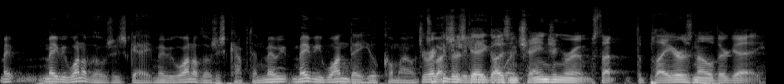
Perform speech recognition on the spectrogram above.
maybe one of those is gay. Maybe one of those is captain. Maybe maybe one day he'll come out. Do you reckon there's gay the guys in changing rooms that the players know they're gay?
